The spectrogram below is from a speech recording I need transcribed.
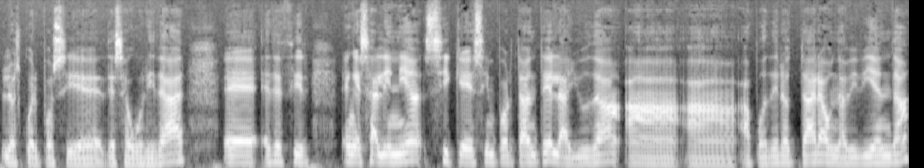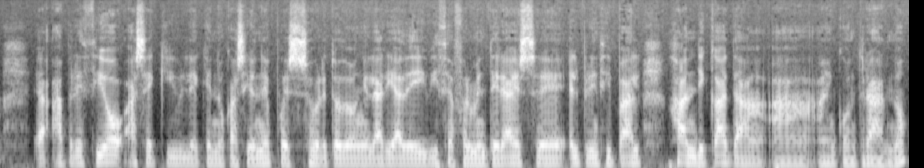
los cuerpos eh, de seguridad. Eh, es decir, en esa línea sí que es importante la ayuda a, poder optar a una vivienda eh, a precio asequible, que en ocasiones, pues sobre todo en el área de Ibiza Formentera, es el principal hándicap a, encontrar. ¿no?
